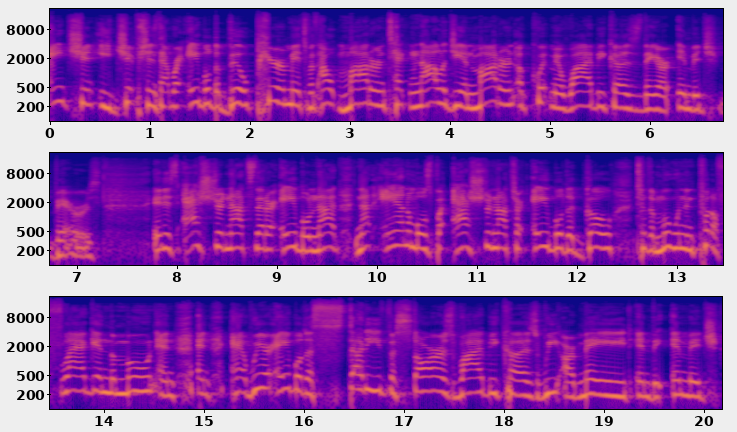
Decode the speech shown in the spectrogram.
ancient Egyptians that were able to build pyramids without modern technology and modern equipment. Why? Because they are image bearers. It is astronauts that are able, not, not animals, but astronauts are able to go to the moon and put a flag in the moon. And, and, and we're able to study the stars. Why? Because we are made in the image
